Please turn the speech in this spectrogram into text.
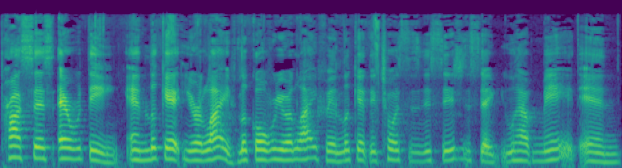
process everything and look at your life, look over your life and look at the choices and decisions that you have made and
